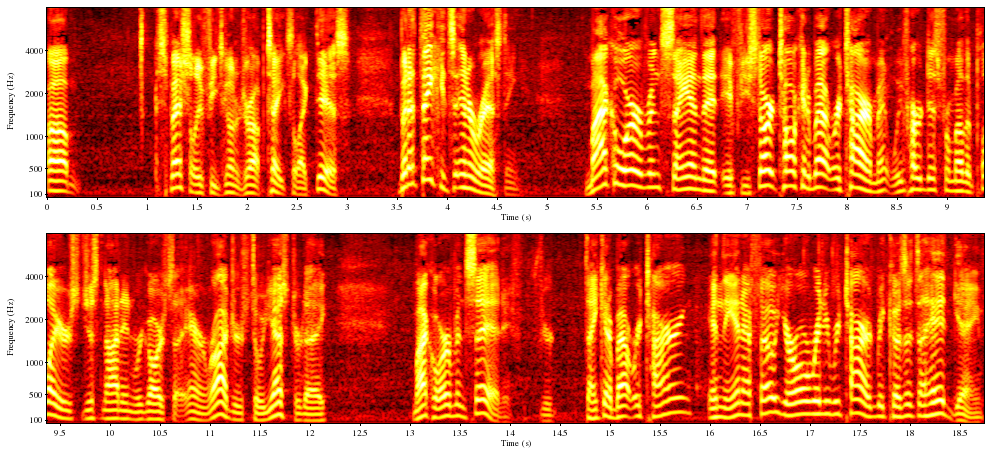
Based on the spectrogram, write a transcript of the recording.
Um, especially if he's going to drop takes like this. But I think it's interesting. Michael Irvin saying that if you start talking about retirement, we've heard this from other players, just not in regards to Aaron Rodgers till yesterday. Michael Irvin said, if you're thinking about retiring in the NFL, you're already retired because it's a head game.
